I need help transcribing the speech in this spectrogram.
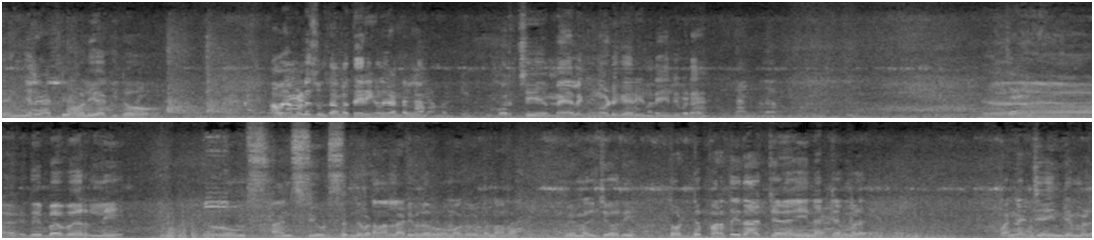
സെഞ്ചുറി അടിപൊളിയാക്കിട്ടോ. അപ്പൊ നമ്മൾ സുൽത്താൻ ബത്തേരി നിങ്ങൾ കണ്ടല്ലോ? കുറച്ച് മേലേക്ക് ഇങ്ങോട്ട് കയറിയിട്ടുണ്ടെങ്കിൽ ഇവിടെ ഇത് ബെവർലി റൂംസ് ആൻഡ് സ്യൂട്ട്സ് ഉണ്ട്. ഇവിടെ നല്ല അടിപൊളി റൂമൊക്കെ കിട്ടുന്ന വിമൽ ജ്യോതി. തൊട്ടിപ്പുറത്ത് ഇതാ ജൈന ടെമ്പിൾ. പൊന്ന ജൈൻ ടെമ്പിൾ.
